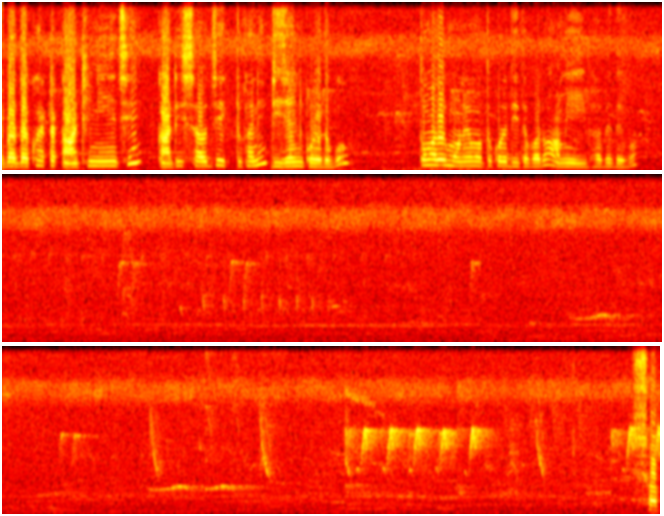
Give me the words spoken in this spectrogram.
এবার দেখো একটা কাঠি নিয়েছি। কাঠির সাহায্যে একটুখানি ডিজাইন করে দেবো। তোমাদের মনের মতো করে দিতে পারো, আমি এইভাবে দেবো। সব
